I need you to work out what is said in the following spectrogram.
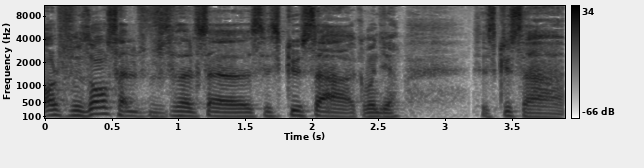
en le faisant, ça, ça, ça- c'est ce que ça, comment dire, c'est ce que ça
